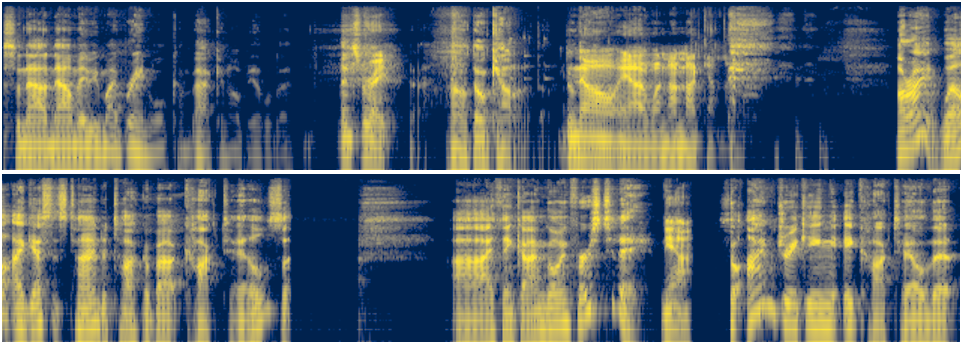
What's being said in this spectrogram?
so now now maybe my brain will come back and I'll be able to. That's right. Yeah. Oh, don't count on it though. Don't no, yeah, well, I'm not counting. All right. Well, I guess it's time to talk about cocktails. Uh, I think I'm going first today. Yeah. So I'm drinking a cocktail that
